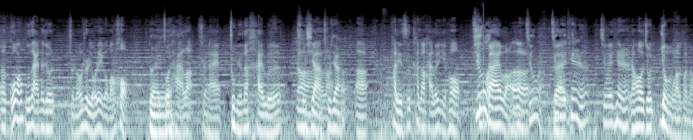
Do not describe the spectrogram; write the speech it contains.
呃，国王不在，那就只能是由这个王后对坐台了。是哎，著名的海伦啊出现了，出现了，啊！帕里斯看到海伦以后惊呆了，惊了，惊为天人，惊为天人，然后就硬了，可能。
